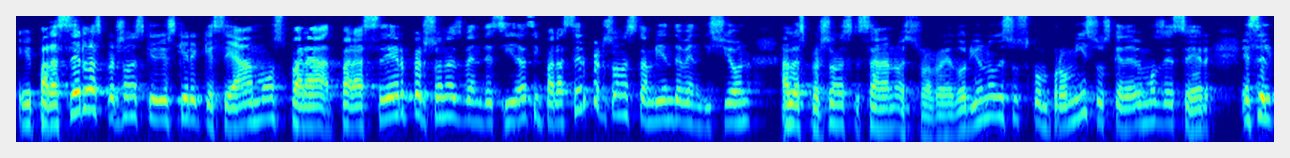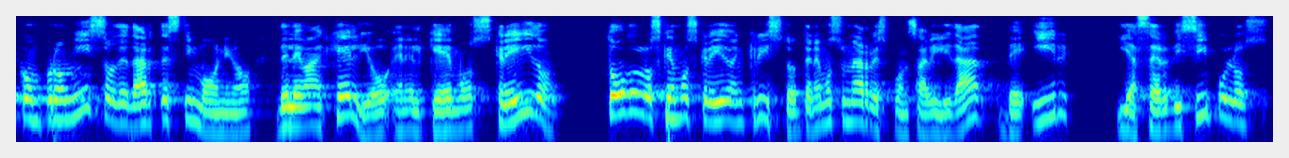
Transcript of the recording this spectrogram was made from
eh, para ser las personas que Dios quiere que seamos, para, para ser personas bendecidas y para ser personas también de bendición a las personas que están a nuestro alrededor. Y uno de esos compromisos que debemos de hacer es el compromiso de dar testimonio del Evangelio en el que hemos creído todos los que hemos creído en Cristo tenemos una responsabilidad de ir y hacer discípulos.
